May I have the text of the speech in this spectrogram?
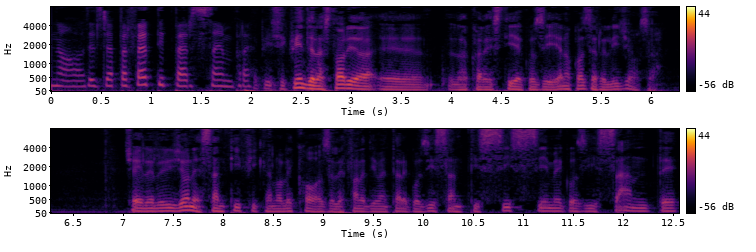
no dice perfetti per sempre. Capisci? Quindi la storia eh, dell'Eucaristia così è una cosa religiosa. Cioè le religioni santificano le cose, le fanno diventare così santissime, così sante,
